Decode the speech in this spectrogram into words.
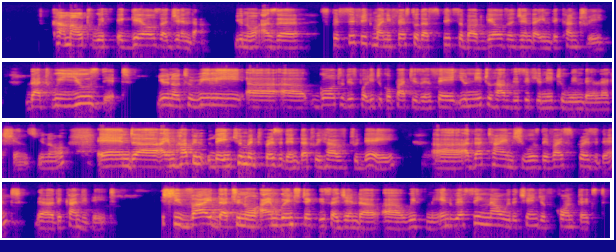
come out with a girls' agenda. You know, as a specific manifesto that speaks about girls' agenda in the country. That we used it you know, to really uh, uh, go to these political parties and say, you need to have this if you need to win the elections, you know. And uh, I'm happy the incumbent president that we have today, uh, at that time, she was the vice president, the candidate. She vowed that, you know, I'm going to take this agenda uh, with me. And we are seeing now with the change of context,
